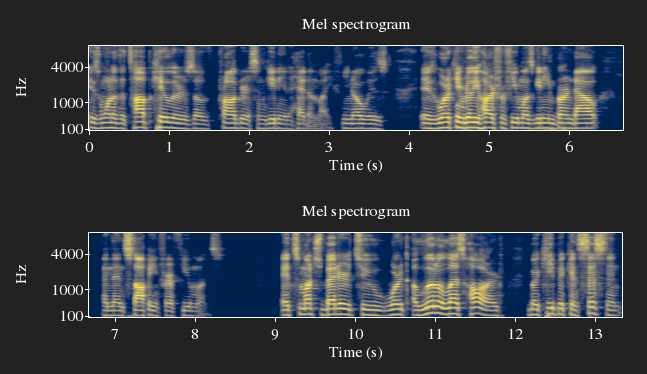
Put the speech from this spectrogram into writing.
is one of the top killers of progress and getting ahead in life. You know, is is working really hard for a few months, getting burned out, and then stopping for a few months. It's much better to work a little less hard, but keep it consistent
